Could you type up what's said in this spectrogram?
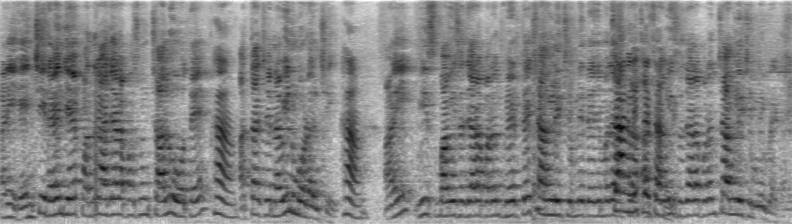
आणि यांची रेंज आहे पंधरा हजारापासून चालू होते. हा. आताचे नवीन मॉडेलची हा. आणि वीस बावीस हजारापर्यंत भेटते चांगली चिमणी त्याच्यामध्ये चांगलीतल्या अठरा- चांगली. वीस हजारापर्यंत चांगली चिमणी भेटेल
